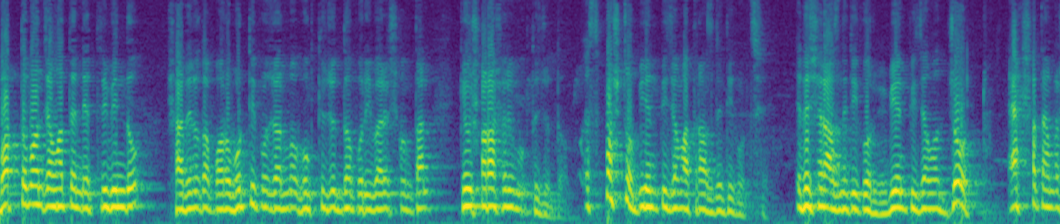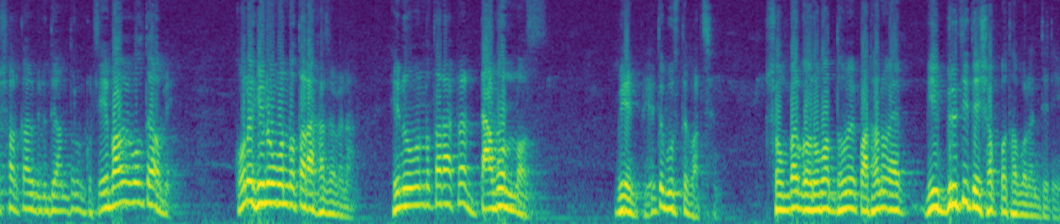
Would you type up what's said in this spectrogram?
বর্তমান জামাতের নেতৃবৃন্দ স্বাধীনতা পরবর্তী প্রজন্ম, মুক্তিযুদ্ধ, পরিবারের সন্তান, কেউ সরাসরি মুক্তিযুদ্ধ। স্পষ্ট বিএনপি জামাত রাজনীতি করছে। এদেশে রাজনীতি করবে। বিএনপি জামাত জোট, একসাথে আমরা সরকার বিরোধী আন্দোলন করছি। এভাবে বলতে হবে। কোনো হীনমন্যতা রাখা যাবে না। হীনমন্যতা রাখলে ডাবল লস বিএনপি এতে বুঝতে পারছেন। সোমবার গণমাধ্যমে পাঠানো এক বিবৃতিতে সব কথা বলেন তিনি।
